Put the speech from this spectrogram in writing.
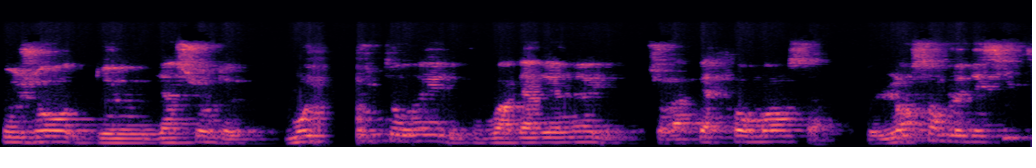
Peugeot, de, bien sûr, de monitorer, de pouvoir garder un œil sur la performance de l'ensemble des sites,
